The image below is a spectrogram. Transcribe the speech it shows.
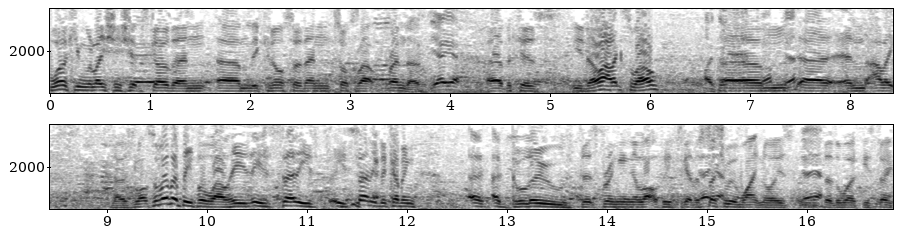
working relationships go, then um, we can also then talk about Friendo. Yeah, yeah. Uh, because you know Alex well. I do Um, well, yeah. uh, and Alex knows lots of other people well. He's he's certainly, he's, he's certainly becoming a, a glue that's bringing a lot of people together, especially yeah. with White Noise and Yeah, yeah. The, the work he's doing.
